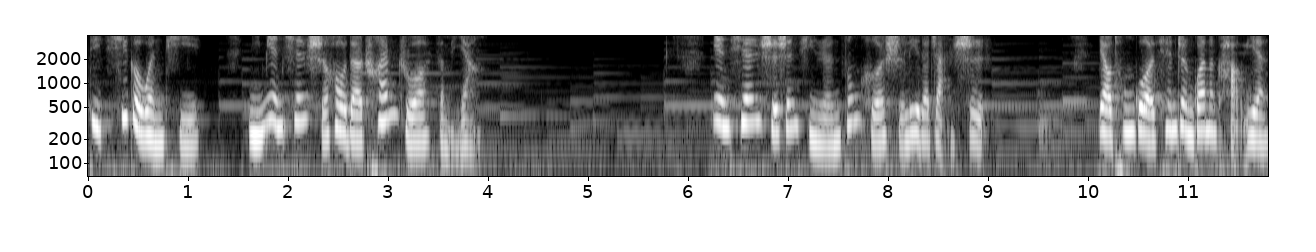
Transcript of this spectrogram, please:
第七个问题，你面签时候的穿着怎么样？面签是申请人综合实力的展示，要通过签证官的考验。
